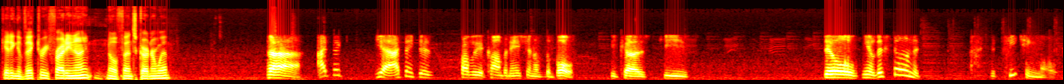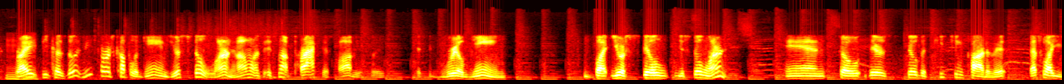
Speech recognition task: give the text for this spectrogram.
getting a victory Friday night? No offense, Gardner Webb. Uh, I think, yeah, I think there's probably a combination of the both because he's still, you know, they're still in the the teaching mode, right? Because those, these first couple of games, you're still learning. I don't know, it's not practice, obviously. It's a real game, but you're still you're still learning, and so there's still the teaching part of it. That's why you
